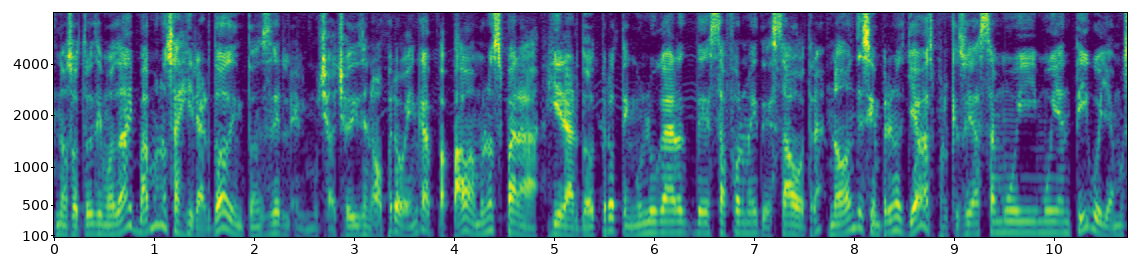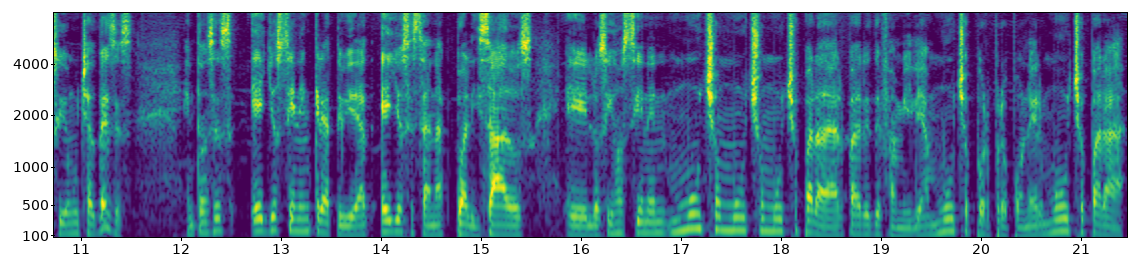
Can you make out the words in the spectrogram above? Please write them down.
nosotros decimos, ay, vámonos a Girardot. Entonces el, muchacho dice, no, pero venga, papá, vámonos para Girardot, pero tengo un lugar de esta forma y de esta otra. No donde siempre nos llevas, porque eso ya está muy, muy antiguo ya hemos ido muchas veces. Entonces ellos tienen creatividad, ellos están actualizados, eh, los hijos tienen mucho, mucho, mucho para dar padres de familia, mucho por proponer, mucho para,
